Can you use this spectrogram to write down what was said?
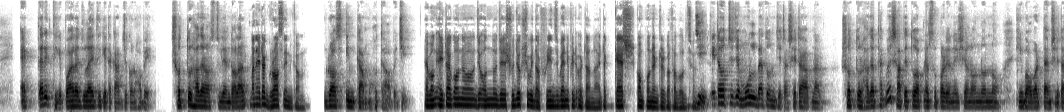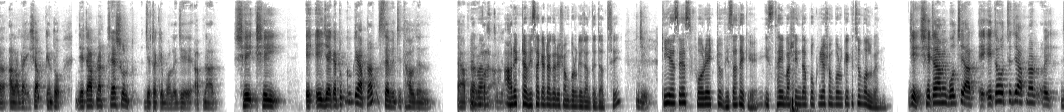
এক তারিখ থেকে পয়লা জুলাই থেকে এটা কার্যকর হবে। সত্তর হাজার অস্ট্রেলিয়ান ডলার মানে এটা গ্রস ইনকাম গ্রস ইনকাম হতে হবে জি। এবং এটা কোনো যে অন্য যে সুযোগ সুবিধা ফ্রেঞ্চ বেনিফিট ওটা না, এটা ক্যাশ কম্পোনেন্টের কথা বলছেন। জি, এটা হচ্ছে যে মূল বেতন যেটা, সেটা আপনার সত্তর হাজার থাকবে, সাথে তো আপনার সুপারনেশন অন্য অন্য কিংবা ওভার টাইম সেটা আলাদা হিসাব। কিন্তু যেটা আপনার থ্রেশহোল্ড যেটাকে বলে যে আপনার সেই সেই এই জায়গাটুকুকে আপনার সেভেন্টি থাউজেন্ড আপনার আরেকটা ভিসা ক্যাটাগরি সম্পর্কে জানতে চাচ্ছি। TSS four eight two visa থেকে স্থায়ী বাসিন্দা প্রক্রিয়া সম্পর্কে কিছু বলবেন? জি সেটা আমি বলছি আর এটা হচ্ছে যে আপনার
